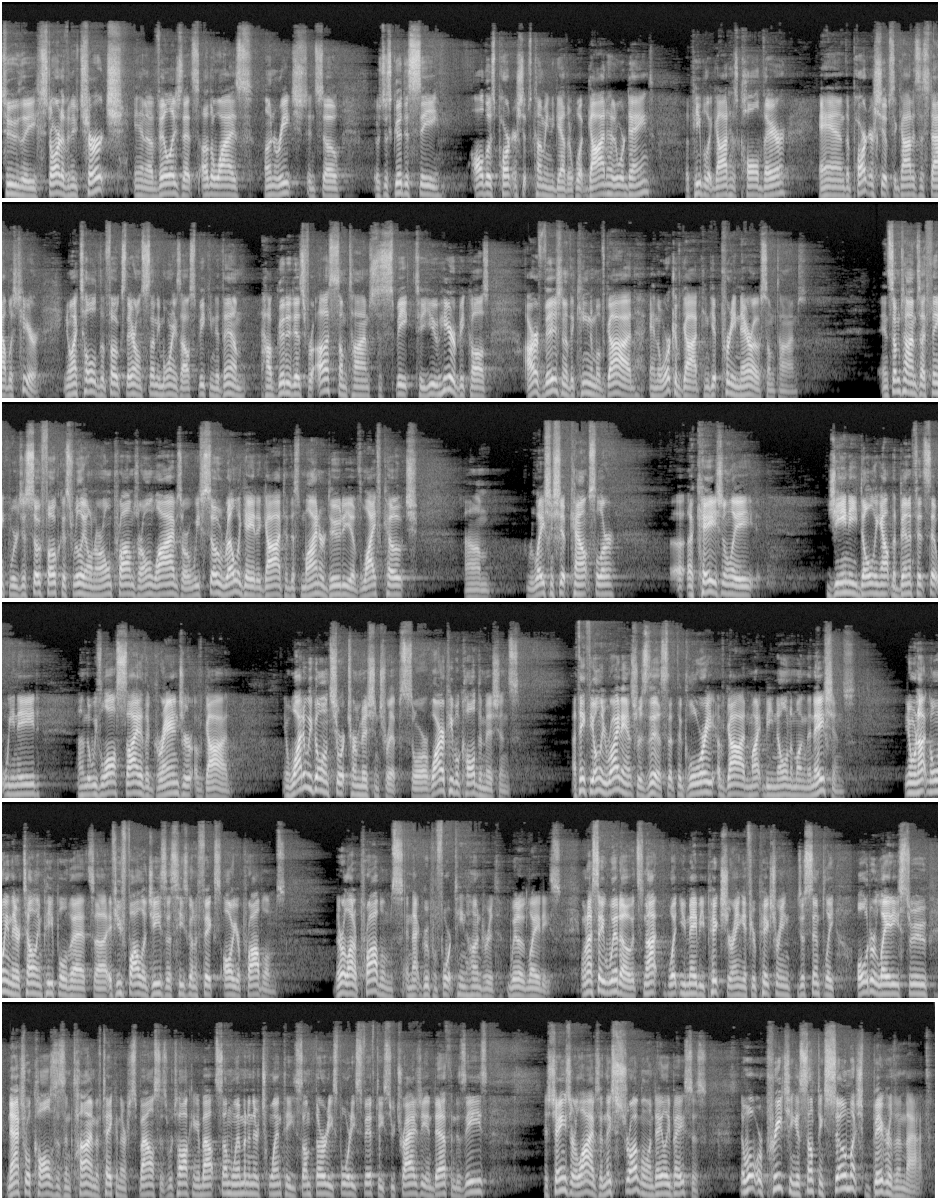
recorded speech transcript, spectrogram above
to the start of a new church in a village that's otherwise unreached. And so it was just good to see all those partnerships coming together what God had ordained, the people that God has called there, and the partnerships that God has established here. You know, I told the folks there on Sunday mornings, I was speaking to them, how good it is for us sometimes to speak to you here because our vision of the kingdom of God and the work of God can get pretty narrow sometimes. And sometimes I think we're just so focused really on our own problems, our own lives, or we've so relegated God to this minor duty of life coach, um, relationship counselor, uh, occasionally genie doling out the benefits that we need, and that we've lost sight of the grandeur of God. And why do we go on short term mission trips, or why are people called to missions? I think the only right answer is this that the glory of God might be known among the nations. You know, we're not going there telling people that uh, if you follow Jesus, he's going to fix all your problems. There are a lot of problems in that group of 1,400 widowed ladies. When I say widow, it's not what you may be picturing if you're picturing just simply older ladies through natural causes and time have taken their spouses. We're talking about some women in their 20s, some 30s, 40s, 50s through tragedy and death and disease has changed their lives and they struggle on a daily basis. And what we're preaching is something so much bigger than that.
